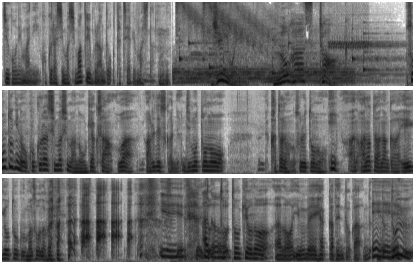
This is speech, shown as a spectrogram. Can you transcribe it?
15年前に小倉しましまというブランドを立ち上げました。J-Way Lohas Talk その時の小倉しましまのお客さんはあれですかね地元の方なの？それともええあのあなたはなんか営業トークうまそうだからいえいえ。あの東京のあの有名百貨店とかど,ど、ええ。どういう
